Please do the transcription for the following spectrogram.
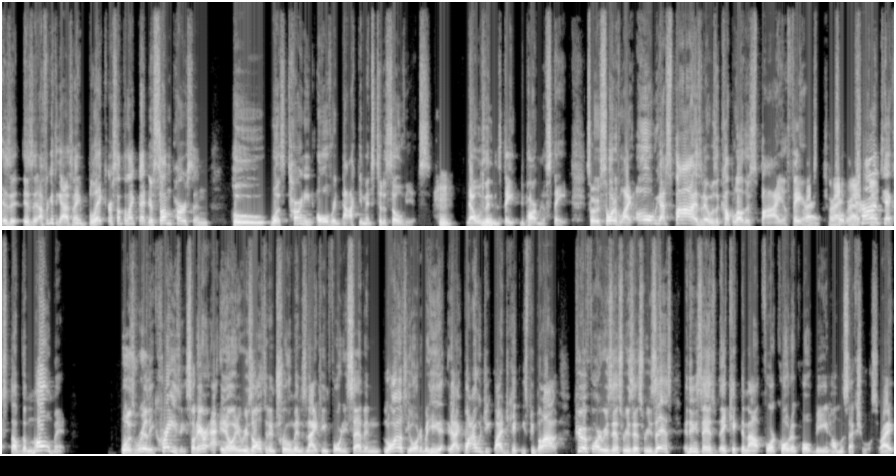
is it is it I forget the guy's name, Blake or something like that. There's some person who was turning over documents to the Soviets hmm. that was hmm. in the State Department of State. So it was sort of like, oh, we got spies, and there was a couple other spy affairs. Right, right, so the right, context of the moment was really crazy. So they're, you know, it resulted in Truman's 1947 loyalty order. But he, like, why would you, why did you kick these people out? Peurifoy resist, resist, resist. And then he says they kicked them out for quote unquote being homosexuals, right?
